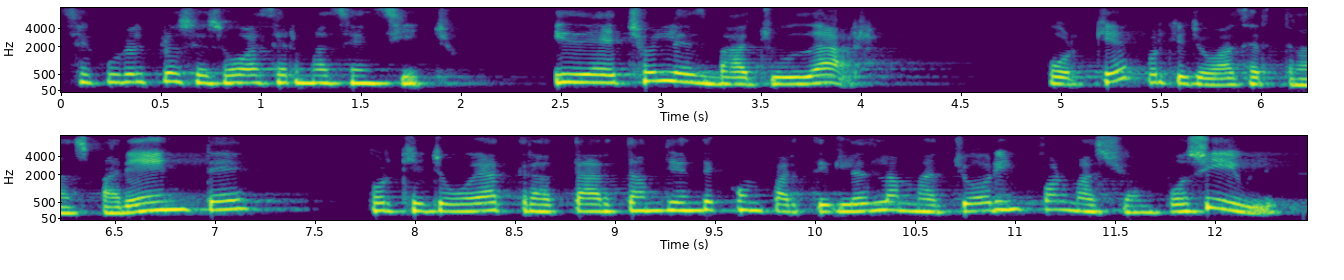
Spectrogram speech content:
seguro el proceso va a ser más sencillo y de hecho les va a ayudar. ¿Por qué? Porque yo voy a ser transparente, porque yo voy a tratar también de compartirles la mayor información posible.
